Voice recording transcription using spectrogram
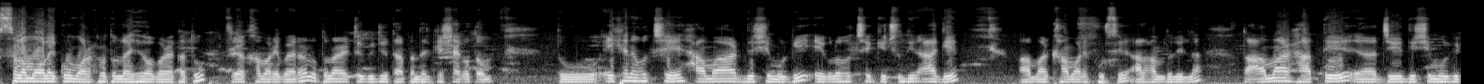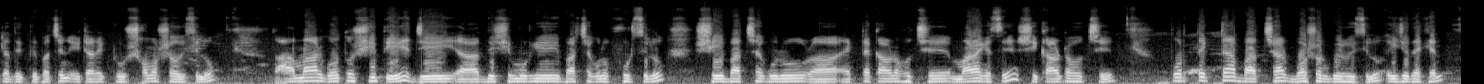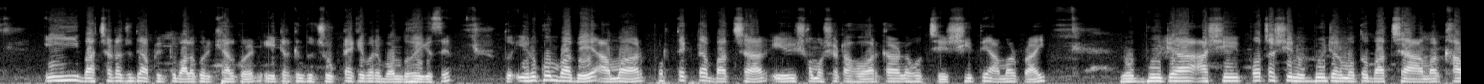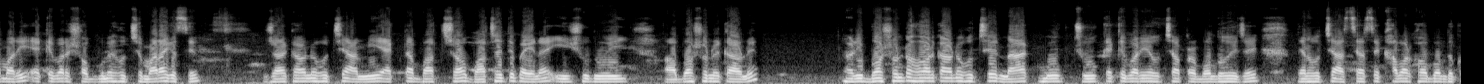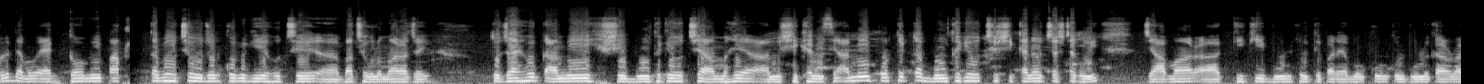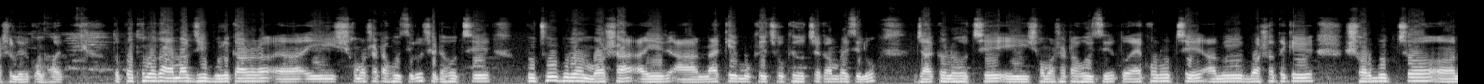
আসসালামু আলাইকুম রহমতুল্লাহি ওবরাকাতু প্রিয় খামারি ভাইরা নতুন আরেকটি ভিডিওতে আপনাদেরকে স্বাগতম। তো এখানে হচ্ছে আমার দেশি মুরগি এগুলো হচ্ছে কিছুদিন আগে আমার খামারে ফুটছে আলহামদুলিল্লাহ। তো আমার হাতে যে দেশি মুরগিটা দেখতে পাচ্ছেন এটার একটু সমস্যা হয়েছিল। তো আমার গত শীতে যে দেশি মুরগি বাচ্চাগুলো ফুটছিল সেই বাচ্চাগুলোর আহ, একটা কারণ হচ্ছে মারা গেছে। সেই কারণটা হচ্ছে প্রত্যেকটা বাচ্চার বসন বের হয়েছিল। এই যে দেখেন এই বাচ্চাটা যদি আপনি একটু ভালো করে খেয়াল করেন, এইটার কিন্তু চোখটা একেবারে বন্ধ হয়ে গেছে। তো এরকম ভাবে আমার প্রত্যেকটা বাচ্চার এই সমস্যাটা হওয়ার কারণে হচ্ছে শীতে আমার প্রায় নব্বইটা, আশি, পঁচাশি, নব্বইটার মতো বাচ্চা আমার খামারে একেবারে সবগুলোই হচ্ছে মারা গেছে। যার কারণে হচ্ছে আমি একটা বাচ্চাও বাঁচাইতে পারি না, এই শুধু এই বসনের কারণে। আর এই বর্ষণটা হওয়ার কারণে হচ্ছে নাক, মুখ, চোখ একেবারে হচ্ছে আপনার বন্ধ হয়ে যায়। দেন হচ্ছে আস্তে আস্তে খাবার খাওয়া বন্ধ করে দেন একদমই পাতলা। তারপর হচ্ছে ওজন কমে গিয়ে হচ্ছে বাচ্চাগুলো মারা যায়। তো যাই হোক, আমি সে ভুল থেকে হচ্ছে আমি আমি শিক্ষা নিছি আমি প্রত্যেকটা ভুল থেকে হচ্ছে শিক্ষা নেওয়ার চেষ্টা করি যে আমার কি কি ভুল হইতে পারে এবং কোন কোন ভুলের কারণে আসলে এরকম হয়। তো প্রথমত আমার যে ভুলের কারণে এই সমস্যাটা হয়েছিল সেটা হচ্ছে প্রচুর পরিমাণ মশা এর নাকে, মুখে, চোখে হচ্ছে কামড়াইছিল, যার কারণে হচ্ছে এই সমস্যাটা হয়েছে। তো এখন হচ্ছে আমি মশা থেকে সর্বোচ্চ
